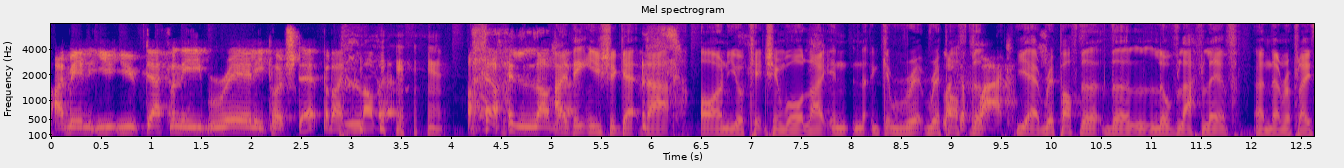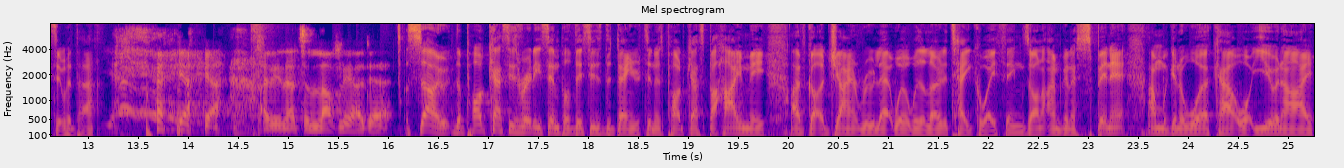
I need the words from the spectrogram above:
I mean, you you've definitely really pushed it, but I love it. I, I love it. I think you should get that on your kitchen wall, like in, n- g- rip, rip Like off the plaque. yeah, rip off the the love, laugh, live, and then replace it with that. yeah, yeah. I think that's a lovely idea. So the podcast is really simple. This is the Dangerous Dinners podcast. Behind me, I've got a giant roulette wheel with a load of takeaway things on. I'm going to spin it, and we're going to work out what you and I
